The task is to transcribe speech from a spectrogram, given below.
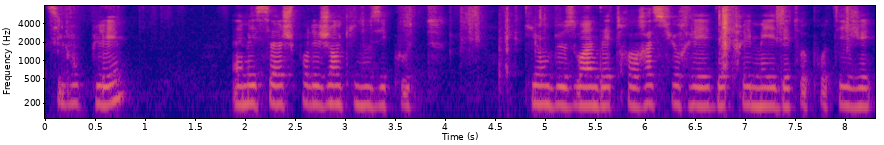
S'il vous plaît, un message pour les gens qui nous écoutent, qui ont besoin d'être rassurés, d'être aimés, d'être protégés.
